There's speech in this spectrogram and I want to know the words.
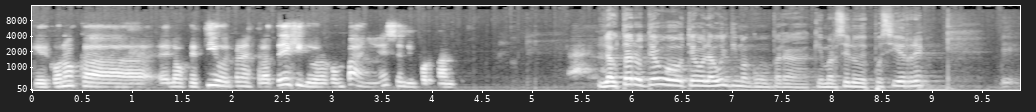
que conozca el objetivo del plan estratégico y lo acompañe. Eso es lo importante. Lautaro, te hago, te hago la última como para que Marcelo después cierre. Eh,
